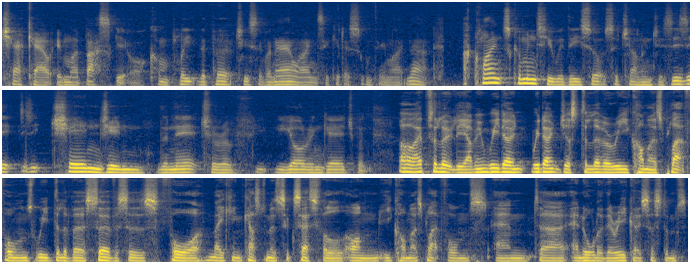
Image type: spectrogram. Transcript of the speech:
checkout in my basket or complete the purchase of an airline ticket or something like that? Are clients coming to you with these sorts of challenges? Is it is it changing the nature of your engagement? Oh, absolutely. I mean, we don't we don't just deliver e-commerce platforms. We deliver services for making customers successful on e-commerce platforms and uh, and all of their ecosystems.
